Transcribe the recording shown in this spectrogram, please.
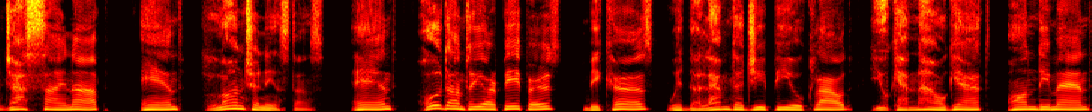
Just sign up and launch an instance. And hold on to your papers because with the Lambda GPU Cloud, you can now get on-demand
